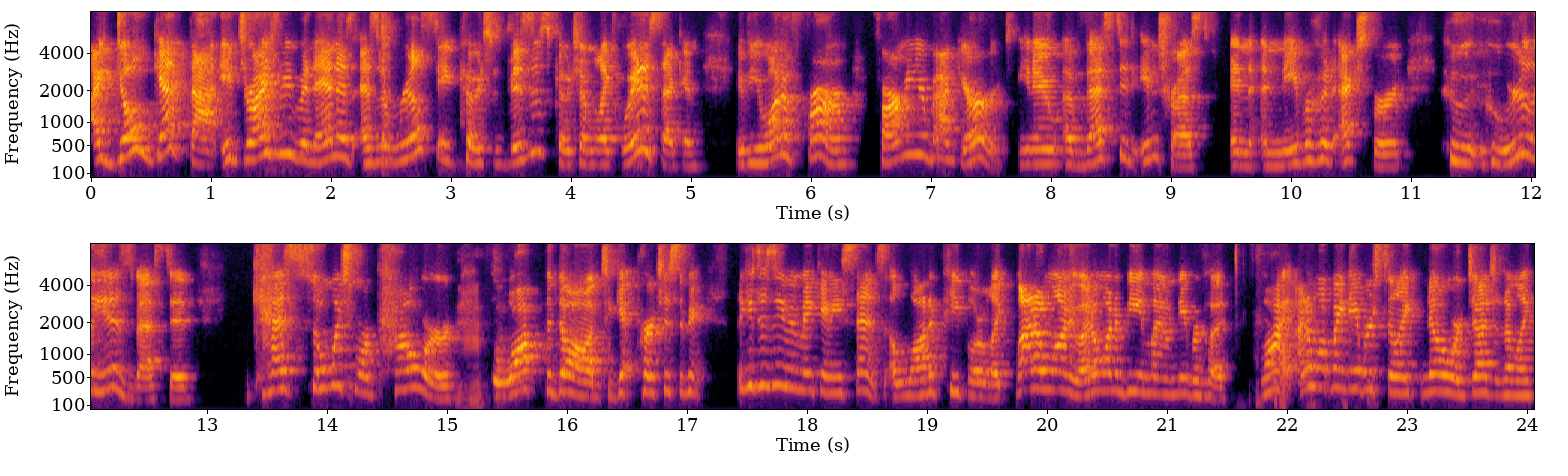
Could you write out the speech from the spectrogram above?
I don't get that. It drives me bananas as a real estate coach and business coach. I'm like, wait a second. If you want to farm, farm in your backyard. You know, a vested interest and a neighborhood expert who who really is vested has so much more power Mhm. to walk the dog, to get participate. Like it doesn't even make any sense. A lot of people are like, well, I don't want to. I don't want to be in my own neighborhood. Why? I don't want my neighbors to like know or judge. And I'm like,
